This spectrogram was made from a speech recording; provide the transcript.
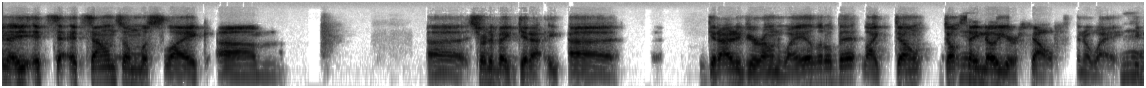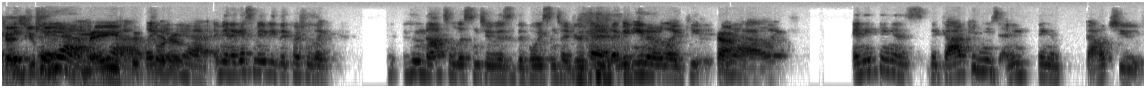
no, no. It's it sounds almost like um, uh, sort of a get out uh, get out of your own way a little bit. Like don't don't say no yourself in a way Yeah. because you'll be yeah, amazed yeah, like, sort of yeah. I mean, I guess maybe the question is like, who not to listen to is the voice inside your head. I mean, you know, like, you, Yeah. yeah. like anything is that God can use anything about you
